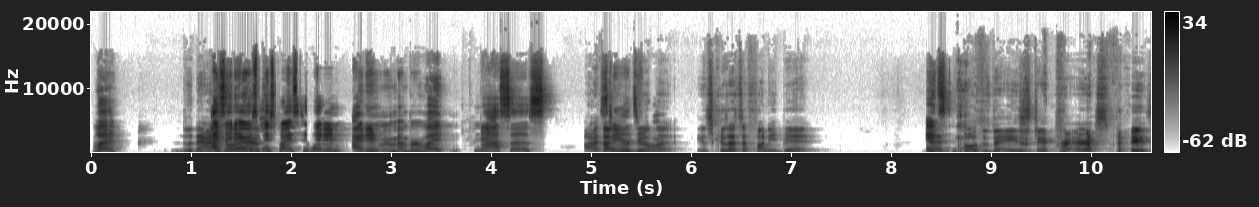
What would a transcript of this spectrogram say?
what? The national I said Aeros- aerospace twice because I didn't. I didn't remember what NASA's. I thought you were doing for. that. It's because that's a funny bit. It's- both of the A's stand for aerospace.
